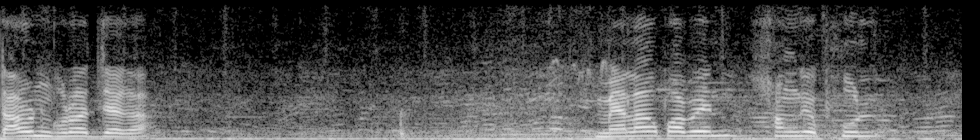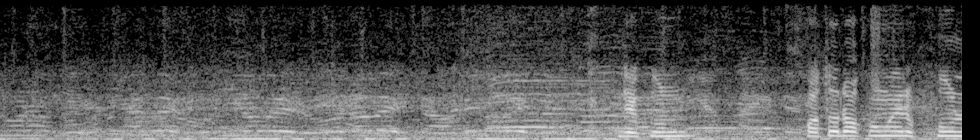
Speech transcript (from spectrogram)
দারুণ ঘোরার জায়গা। মেলাও পাবেন সঙ্গে ফুল। দেখুন কত রকমের ফুল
